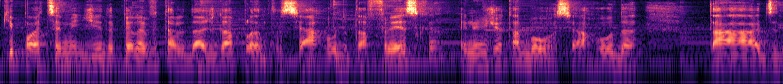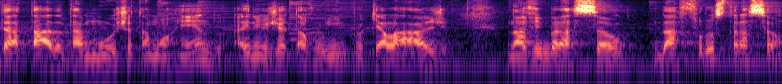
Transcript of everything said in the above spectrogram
que pode ser medida pela vitalidade da planta. Se a arruda está fresca, a energia está boa. Se a arruda está desidratada, está murcha, está morrendo, a energia está ruim porque ela age na vibração da frustração.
